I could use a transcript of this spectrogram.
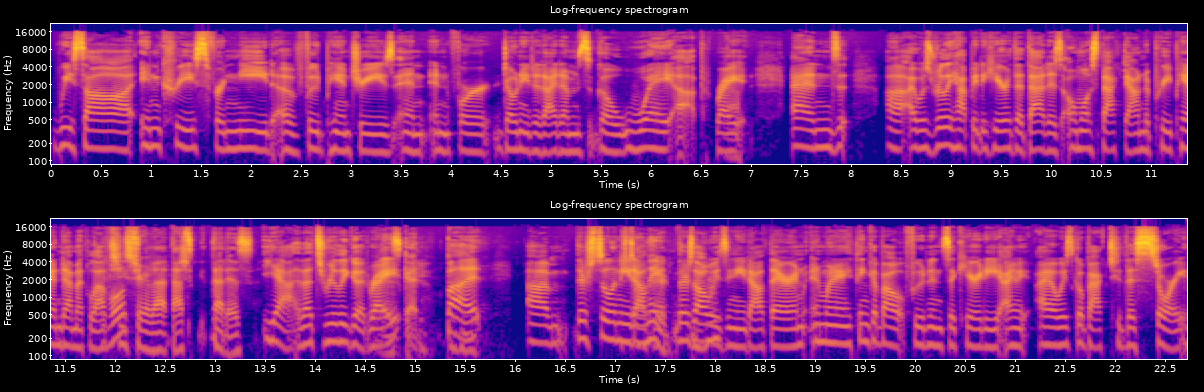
we saw increase for need of food pantries and, and for donated items go way up, right? Yeah. And uh, I was really happy to hear that that is almost back down to pre-pandemic levels. Did she share that? That's that is. Yeah, that's really good, right? That's good. But mm-hmm. um, there's still a need still out need. there. There's mm-hmm. always a need out there. And, and when I think about food insecurity, I, I always go back to this story.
